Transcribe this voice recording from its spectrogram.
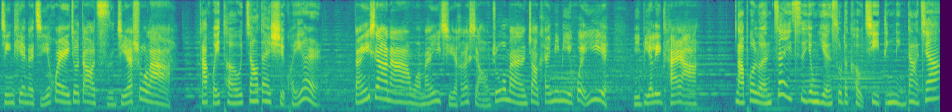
今天的集会就到此结束啦。”他回头交代史奎尔：“等一下呢，我们一起和小猪们召开秘密会议，你别离开啊。”拿破仑再一次用严肃的口气叮咛大家：“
